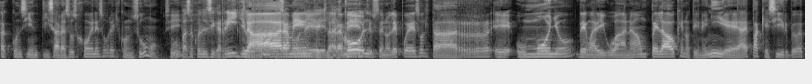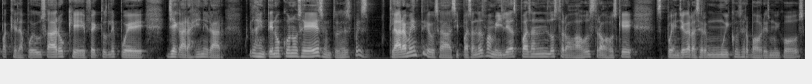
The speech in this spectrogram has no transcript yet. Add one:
a concientizar a esos jóvenes sobre el consumo. ¿sí? Como pasó con el cigarrillo. Claramente, claramente. Usted no le puede soltar eh, un moño de marihuana a un pelado que no tiene ni idea de para qué sirve o de para qué la puede usar o qué efectos le puede llegar a generar. la gente no conoce eso. Entonces, pues claramente, o sea, si pasan las familias, pasan los trabajos, trabajos que pueden llegar a ser muy conservadores, muy godos,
